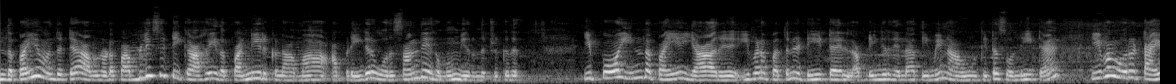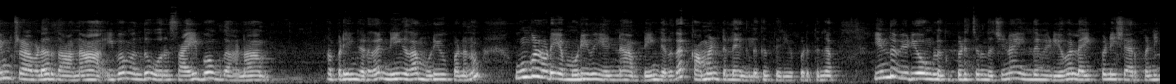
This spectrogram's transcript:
இந்த பையன் வந்துட்டு அவனோட பப்ளிசிட்டிக்காக இதை பண்ணியிருக்கலாமா அப்படிங்கிற ஒரு சந்தேகமும் இருந்துட்டுருக்குது. இப்போது இந்த பையன் யார்? இவனை பற்றின டீட்டெயில் அப்படிங்கிறது எல்லாத்தையுமே நான் உங்ககிட்ட சொல்லிட்டேன். இவன் ஒரு டைம் ட்ராவலர் தானா? இவன் வந்து ஒரு சைபோக் தானா? அப்படிங்கிறத நீங்கள் தான் முடிவு பண்ணணும். உங்களுடைய முடிவு என்ன அப்படிங்கிறத கமெண்ட்டில் எங்களுக்கு தெரியப்படுத்துங்க. இந்த வீடியோ உங்களுக்கு பிடிச்சிருந்துச்சுன்னா இந்த வீடியோவை லைக் பண்ணி ஷேர் பண்ணி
